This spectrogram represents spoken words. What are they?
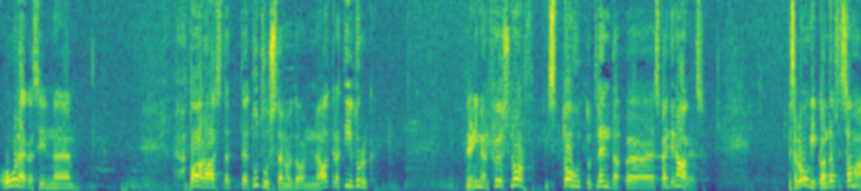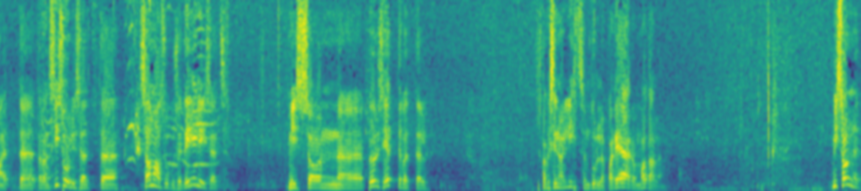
hoolega siin äh, paar aastat tutvustanud, on alternatiivturg. mille nimi on First North, mis tohutult lendab äh, Skandinaavias. ja see loogika on täpselt sama, et äh, tal on sisuliselt samasugused eelised, mis on börsiettevõttel. aga siin on lihtsam tulla, barjäär on madalam mis on need,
